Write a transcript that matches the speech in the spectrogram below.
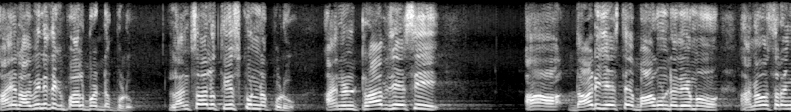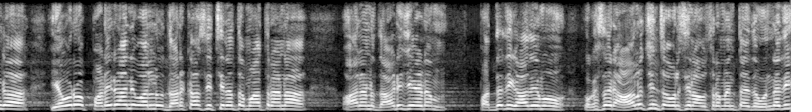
ఆయన అవినీతికి పాల్పడ్డప్పుడు లంచాలు తీసుకున్నప్పుడు ఆయనను ట్రాప్ చేసి ఆ దాడి చేస్తే బాగుండదేమో అనవసరంగా ఎవరో పడిరాని వాళ్ళు దరఖాస్తు ఇచ్చినంత మాత్రాన వాళ్ళను దాడి చేయడం పద్ధతి కాదేమో ఒకసారి ఆలోచించవలసిన అవసరం ఎంత అయితే ఉన్నది.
